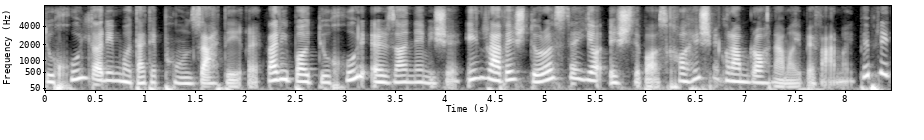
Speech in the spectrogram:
دخول داریم مدت 15 دقیقه. ولی با دخول ارضا نمیشه. این روش درسته یا اشتباس؟ خواهش می‌کنم راهنمایی بفرمایید. ببینید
